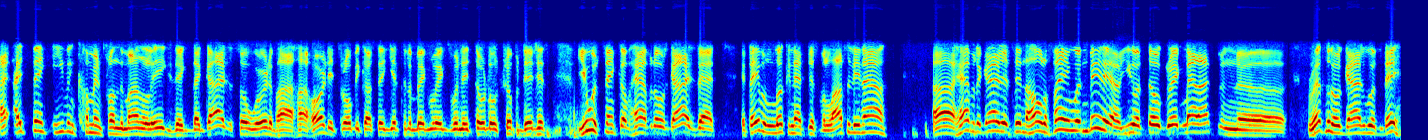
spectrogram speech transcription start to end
I, I think even coming from the minor leagues, the guys are so worried about how hard they throw because they get to the big leagues when they throw those triple digits. You would think of half of those guys that if they were looking at this velocity now, uh, half of the guys that's in the Hall of Fame wouldn't be there. You would throw Greg Maddux and uh, rest of those guys wouldn't. They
